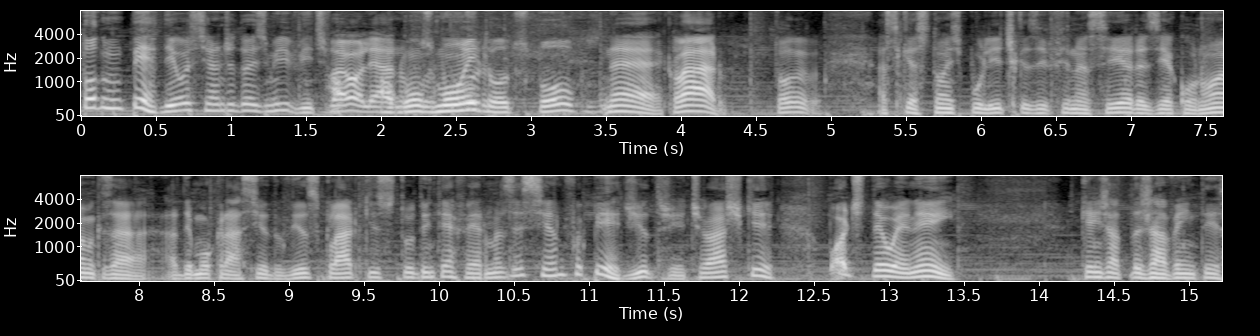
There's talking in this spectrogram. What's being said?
todo mundo perdeu esse ano de 2020. Você vai olhar no Alguns futuro, muito, outros poucos. né? Claro, to- as questões políticas e financeiras e econômicas, a, a democracia do vírus, claro que isso tudo interfere, mas esse ano foi perdido, gente. Eu acho que pode ter o Enem, quem já, já vem ter,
